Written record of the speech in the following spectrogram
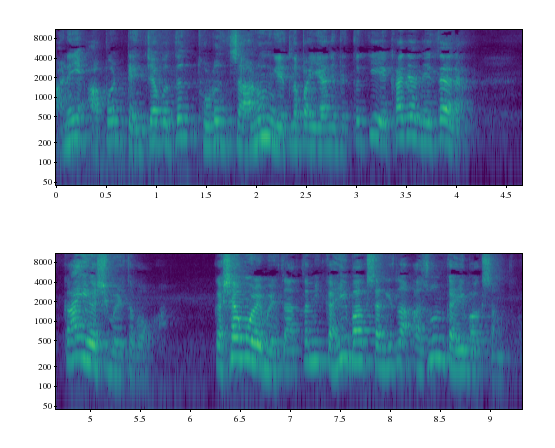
आणि आपण त्यांच्याबद्दल थोडं जाणून घेतलं पाहिजे या निमित्त की एखाद्या नेत्याला काय यश मिळतं बाबा? कशामुळे मिळतं? आता मी काही भाग सांगितला अजून काही भाग सांगतो.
